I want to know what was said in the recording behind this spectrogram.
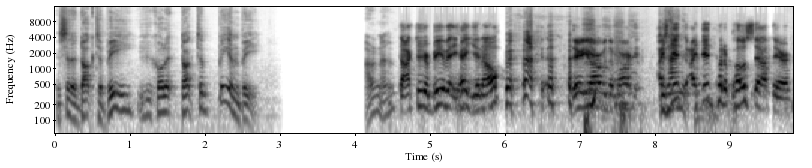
instead of Doctor B, you could call it Doctor B and B. I don't know. Dr. B, yeah, you know. there you are with the market. I did. I did put a post out there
